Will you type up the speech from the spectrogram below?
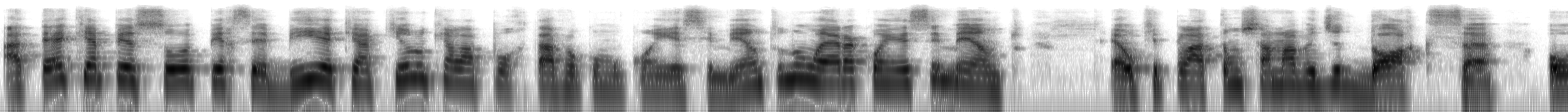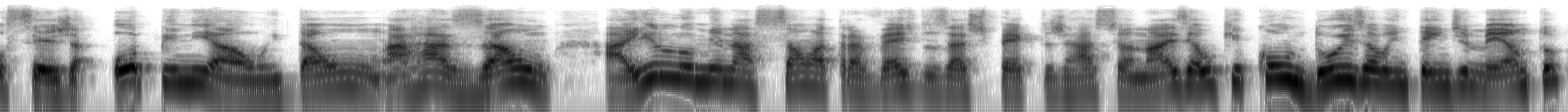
Até que a pessoa percebia que aquilo que ela aportava como conhecimento não era conhecimento. É o que Platão chamava de doxa, ou seja, opinião. Então, a razão, a iluminação através dos aspectos racionais é o que conduz ao entendimento,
